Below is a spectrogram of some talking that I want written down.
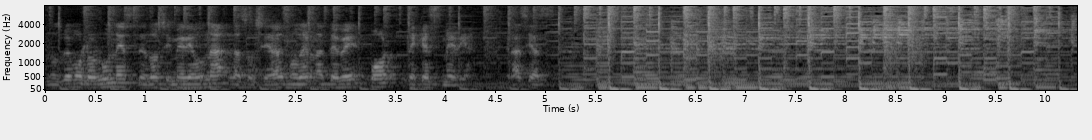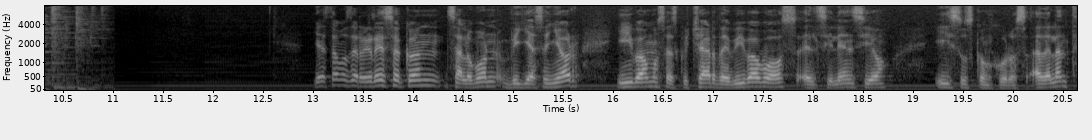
nos vemos los lunes de 12 y media a 1, La Sociedad Moderna TV por Dejes Media. Gracias. Ya estamos de regreso con Salomón Villaseñor y vamos a escuchar de viva voz el silencio y sus conjuros. Adelante.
